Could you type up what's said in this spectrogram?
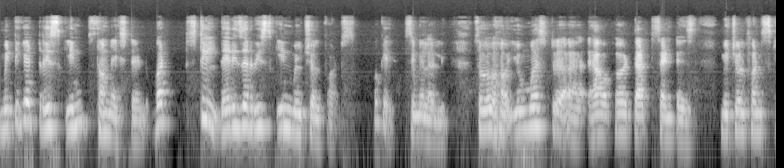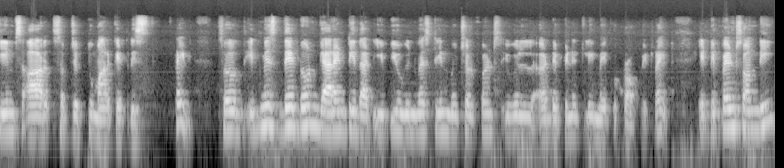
mitigate risk in some extent. But still there is a risk in mutual funds. Okay similarly. So you must uh, have heard that sentence. Mutual fund schemes are subject to market risk. Right so it means they don't guarantee that if you invest in mutual funds you will uh, definitely make a profit right? It depends on the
